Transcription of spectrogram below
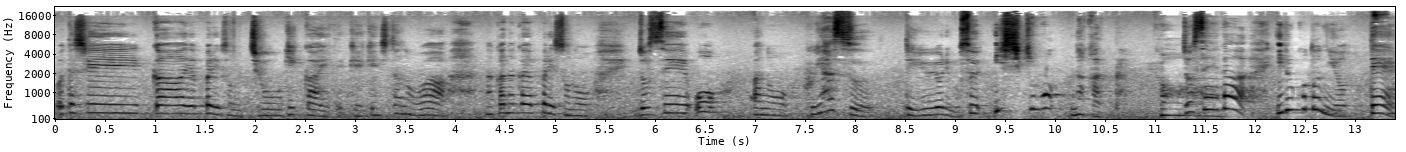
私がやっぱりその地方議会で経験したのはなかなかやっぱりその女性をあの増やすっていうよりもそういう意識もなかった。女性がいることによって、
